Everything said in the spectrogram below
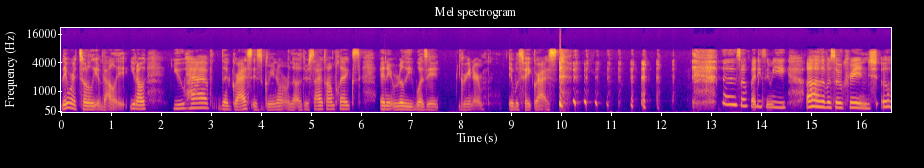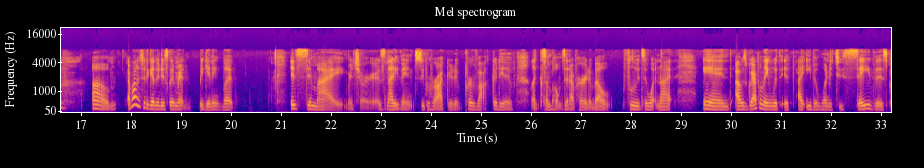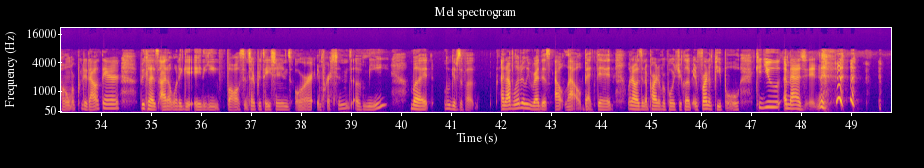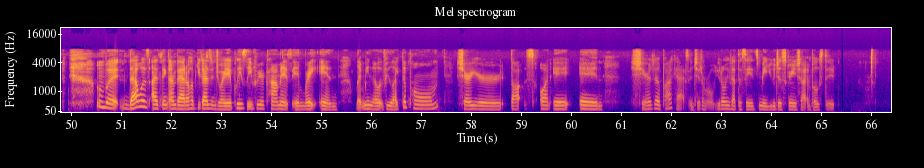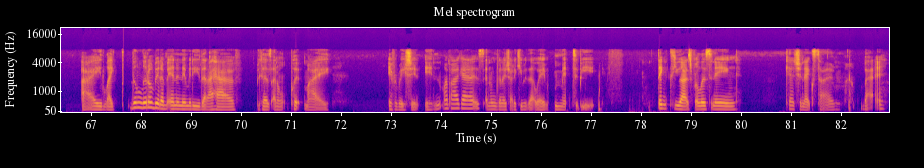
they were totally invalid. You know, you have the grass is greener on the other side complex, and it really wasn't greener. It was fake grass. That's so funny to me. Oh, that was so cringe. Oh, um, I probably should have given a disclaimer at the beginning, but it's semi mature. It's not even super provocative, provocative like some poems that I've heard about fluids and whatnot. And I was grappling with if I even wanted to say this poem or put it out there because I don't want to get any false interpretations or impressions of me. But who gives a fuck? And I've literally read this out loud back then when I was in a part of a poetry club in front of people. Can you imagine? But that was, I think, I'm bad. I hope you guys enjoyed it. Please leave your comments and rate and let me know if you like the poem. Share your thoughts on it and share the podcast in general. You don't even have to say it's me. You could just screenshot and post it. I like the little bit of anonymity that I have because I don't put my information in my podcast and I'm going to try to keep it that way meant to be. Thank you guys for listening. Catch you next time. Bye.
